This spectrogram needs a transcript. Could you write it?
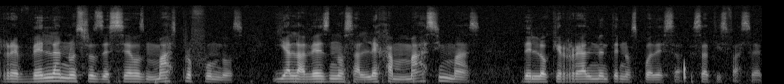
revela nuestros deseos más profundos y a la vez nos aleja más y más de lo que realmente nos puede satisfacer.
